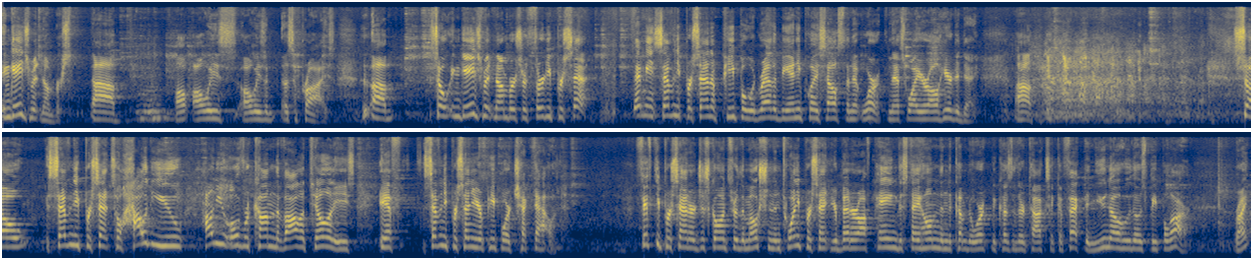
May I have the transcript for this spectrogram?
engagement numbers. Uh, always, always a, a surprise. Um, so engagement numbers are 30%. That means 70% of people would rather be anyplace else than at work, and that's why you're all here today. Uh, so 70%. So how do you how do you overcome the volatilities if 70% of your people are checked out? 50% are just going through the motion, and 20% you're better off paying to stay home than to come to work because of their toxic effect. And you know who those people are, right?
